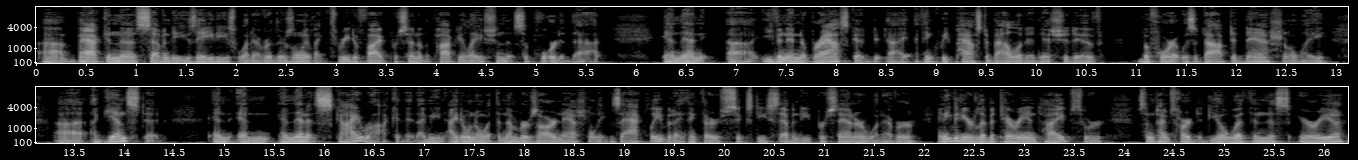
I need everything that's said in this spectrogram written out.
Uh, back in the 70s, 80s, whatever, there's only like 3 to 5% of the population that supported that. And then uh, even in Nebraska, I, I, think we passed a ballot initiative before it was adopted nationally uh, against it and and and then it skyrocketed. I mean, I don't know what the numbers are nationally exactly, but I think they're 60, 70% or whatever. And even your libertarian types who are sometimes hard to deal with in this area,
